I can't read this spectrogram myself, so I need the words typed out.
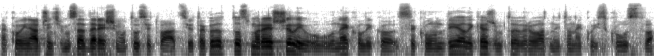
Na koji način ćemo sad da rešimo tu situaciju. Tako da to smo rešili u, nekoliko sekundi, ali kažem, to je verovatno i to neko iskustvo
